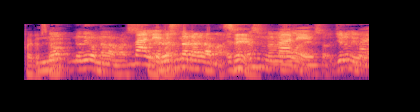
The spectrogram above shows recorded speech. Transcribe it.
Pero sí. No, no digo nada más. Vale. Pero es un anagrama. Sí. Es, es un anagrama Vale. de eso. Yo no digo Vale,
